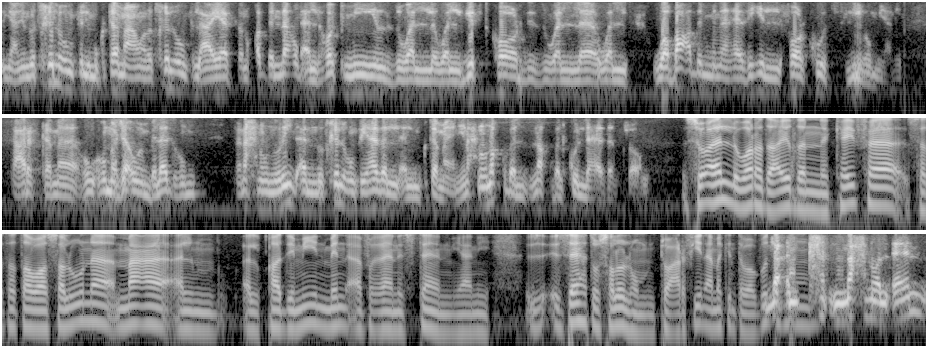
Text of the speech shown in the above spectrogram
يعني ندخلهم في المجتمع وندخلهم في الأعياد سنقدم لهم ال hot meals وال وال gift cards وبعض من هذه الفور quotes ليهم يعني. تعرف كما هم جاءوا من بلادهم فنحن نريد أن ندخلهم في هذا المجتمع. يعني نحن نقبل نقبل كل هذا إن شاء الله. سؤال ورد أيضا كيف ستتواصلون مع القادمين من أفغانستان؟ يعني إزاي هتوصلوا لهم؟ أنتوا عارفين أماكن تواجدهم لا نحن الآن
